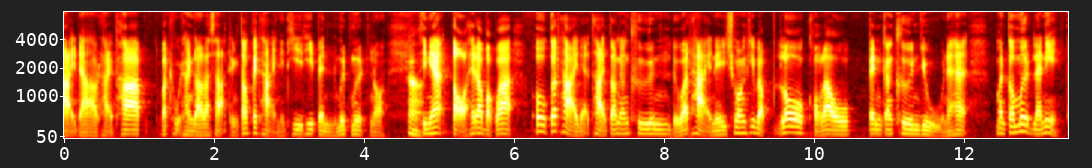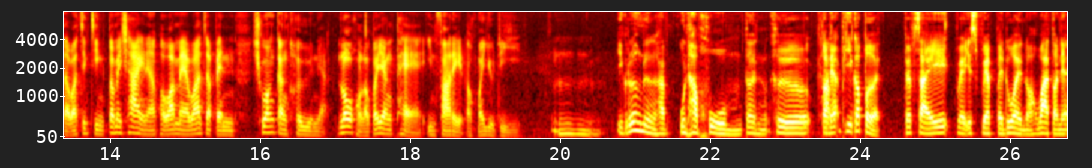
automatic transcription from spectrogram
ถ่ายดาวถ่ายภาพวัตถุทางดาราศาสตร์ถึงต้องไปถ่ายในที่ที่เป็นมืดๆเนาะทีเนี้ยต่อให้เราบอกว่า โอ้ก็ถ่ายเนี่ยถ่ายตอนกลางคืน หรือว่าถ่ายในช่วงที่แบบโลกของเรา เป็นกลางคืนอยู่นะฮะ มันก็มืดแล้วนี่ แต่ว่าจริง ๆ ก็ไม่ใช่นะ เพราะว่าแม้ว่าจะเป็นช่วงกลางคืนเนี่ยโลกของเราก็ยังแผ่อินฟราเรดออกมาอยู่ดีอีกเรื่องหนึ่งครับ อุณหภูมิเต้นคือตอนนี้พี่ก็เปิดเว็บไซต์ Where is Web ไปด้วยเนาะว่าตอนนี้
